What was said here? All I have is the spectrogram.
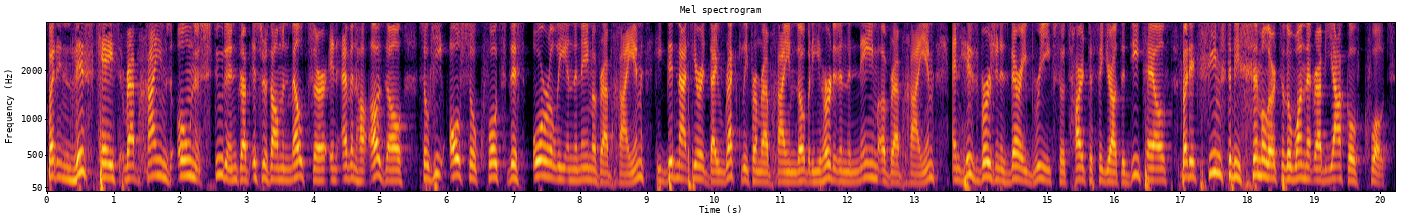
But in this case, Rab Chaim's own student, Rab Isser Zalman Meltzer in Even HaAzel, so he also quotes this orally in the name of Rab Chaim. He did not hear it directly from Rab Chaim though, but he heard it in the name of Rab Chaim, and his version is very brief, so it's hard to figure out the details, but it seems to be similar to the one that Rab Yaakov quotes.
